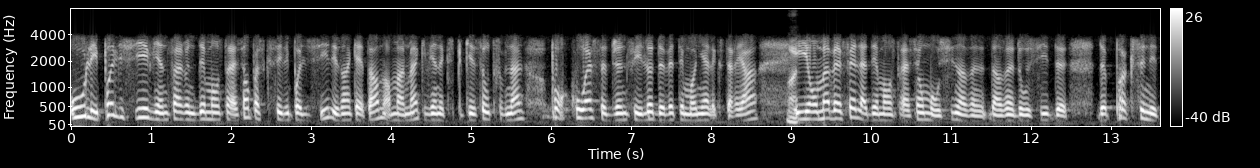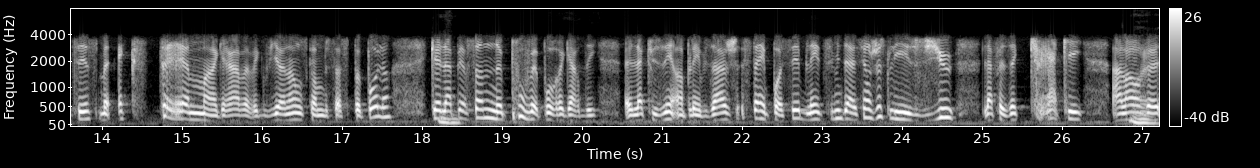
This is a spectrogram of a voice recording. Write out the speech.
où les policiers viennent faire une démonstration parce que c'est les policiers, les enquêteurs normalement qui viennent expliquer ça au tribunal pourquoi cette jeune fille-là devait témoigner à l'extérieur. Et on m'avait fait la démonstration, moi aussi, dans un, dans un dossier de, de proxénétisme extrêmement grave, avec violence comme ça se peut pas, là, que la mhm. personne ne pouvait pas regarder euh, l'accusé en plein visage. C'était impossible. L'intimidation, juste les yeux la faisaient craquer. Alors, euh,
